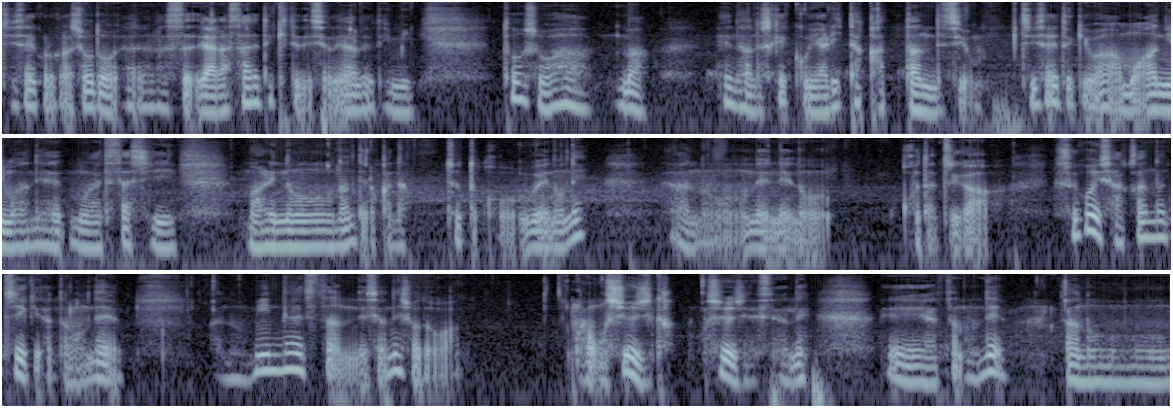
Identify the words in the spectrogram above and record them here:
小さい頃から書道をやらさやらされてきてですよねある意味当初はまあ変な話結構やりたかったんですよ小さい時はもう兄も姉もやってたし周りの何ていうのかなちょっとこう上のねあの年齢の子たちがすごい盛んな地域だったのであのみんなやってたんですよね書道は。まあ、お習字かお習字ですよね、えーやってたのであのー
